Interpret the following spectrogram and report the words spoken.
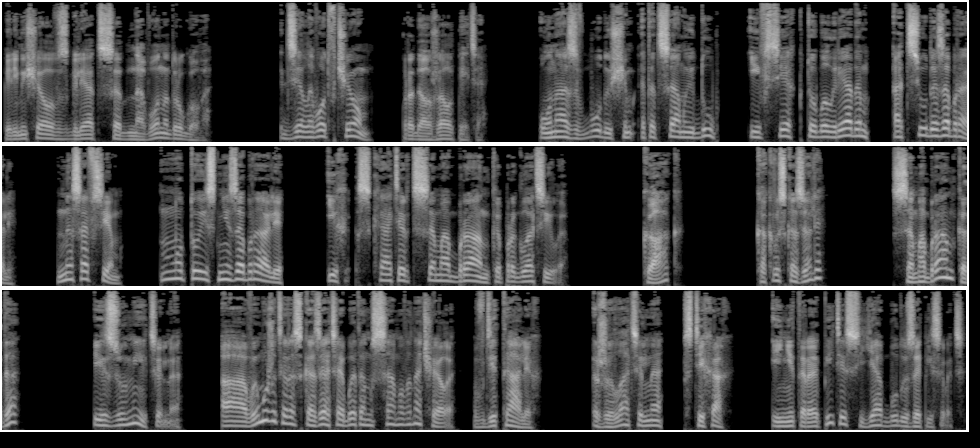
перемещал взгляд с одного на другого. «Дело вот в чем», — продолжал Петя. «У нас в будущем этот самый дуб и всех, кто был рядом, отсюда забрали. Насовсем. Ну, то есть не забрали, их скатерть-самобранка проглотила. Как? Как вы сказали? Самобранка, да? Изумительно. А вы можете рассказать об этом с самого начала, в деталях? Желательно в стихах. И не торопитесь, я буду записывать.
